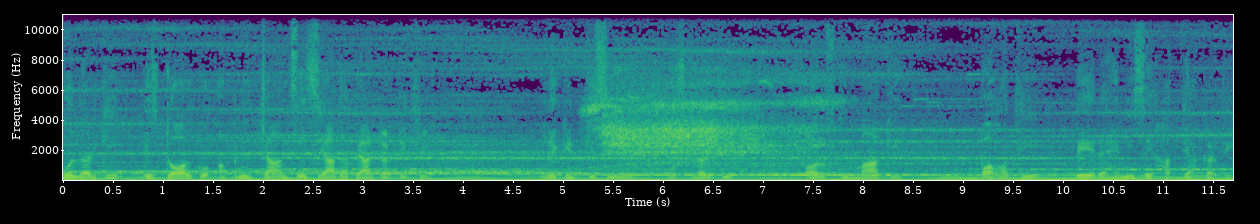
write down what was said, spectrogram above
वो लड़की इस डॉल को अपनी जान से ज़्यादा प्यार करती थी। लेकिन किसी ने उस लड़की और उसकी माँ की बहुत ही बेरहमी से हत्या कर दी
